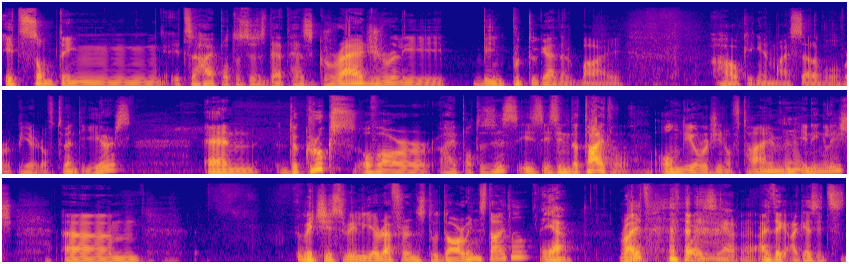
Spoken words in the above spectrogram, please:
It's something, it's a hypothesis that has gradually been put together by Hawking and myself over a period of 20 years. And the crux of our hypothesis is, is in the title, On the Origin of Time in English. Um, which is really a reference to Darwin's title, Yeah, right? of course, yeah. I think I guess it's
